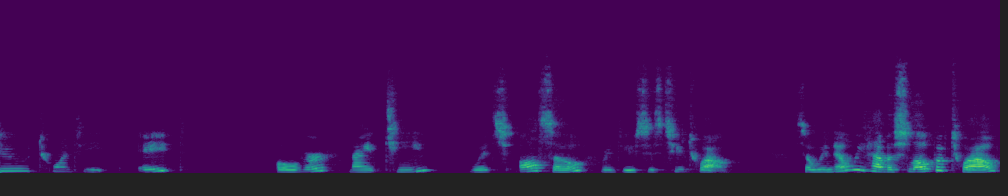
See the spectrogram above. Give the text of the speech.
228 over 19, which also reduces to 12. So we know we have a slope of 12.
